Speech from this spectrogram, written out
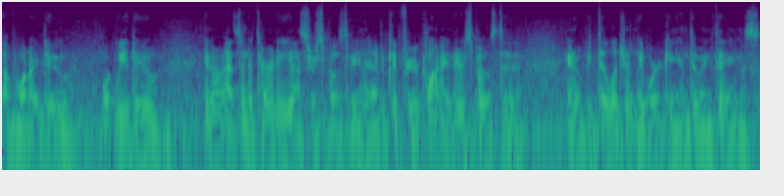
of what I do, what we do. You know, as an attorney, yes, you're supposed to be an advocate for your client. You're supposed to, you know, be diligently working and doing things.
